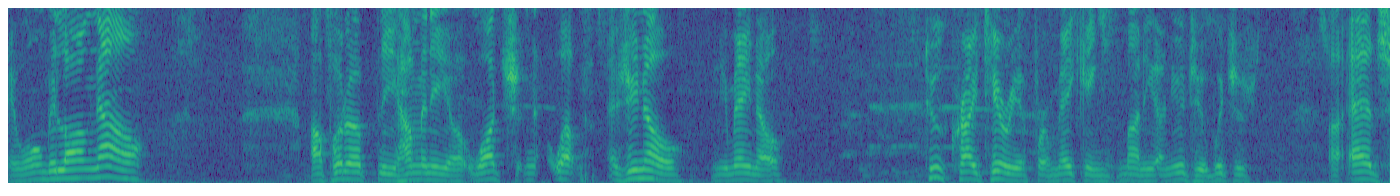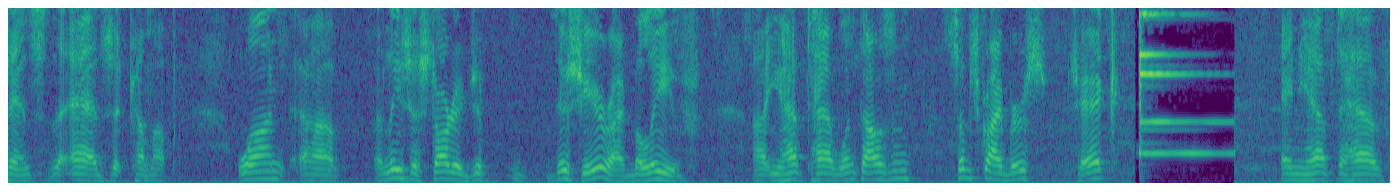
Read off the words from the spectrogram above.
it won't be long now. I'll put up the how many uh, watch, well, as you know, you may know, two criteria for making money on YouTube, which is uh, AdSense, the ads that come up. One, uh, at least it started this year, I believe. Uh, you have to have 1,000 subscribers, check. And you have to have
